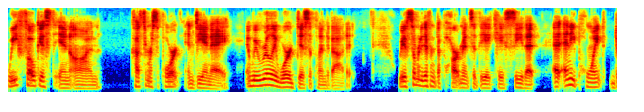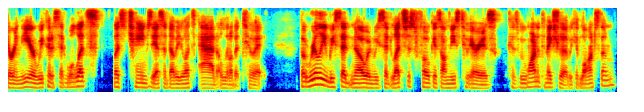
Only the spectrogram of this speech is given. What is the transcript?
We focused in on customer support and DNA, and we really were disciplined about it. We have so many different departments at the AKC that at any point during the year we could have said, well, let's let's change the SOW, let's add a little bit to it. But really we said no and we said let's just focus on these two areas because we wanted to make sure that we could launch them.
